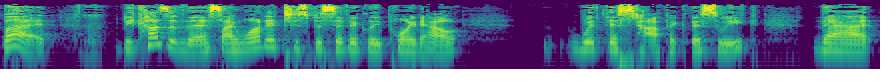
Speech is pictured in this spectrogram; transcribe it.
But because of this, I wanted to specifically point out with this topic this week that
